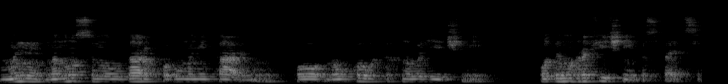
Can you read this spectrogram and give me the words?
ми наносимо удар по гуманітарній, по науково-технологічній, по демографічній безпеці.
